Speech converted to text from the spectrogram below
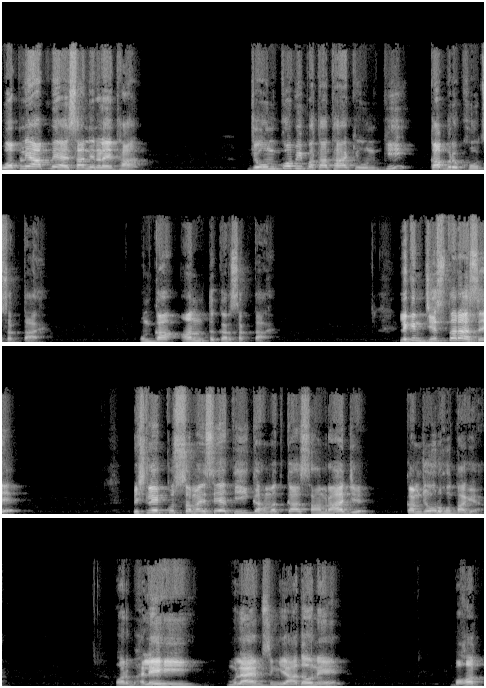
वो अपने आप में ऐसा निर्णय था जो उनको भी पता था कि उनकी कब्र खोद सकता है, उनका अंत कर सकता है। लेकिन जिस तरह से पिछले कुछ समय से अतीक अहमद का साम्राज्य कमज़ोर होता गया, और भले ही मुलायम सिंह यादव ने बहुत,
